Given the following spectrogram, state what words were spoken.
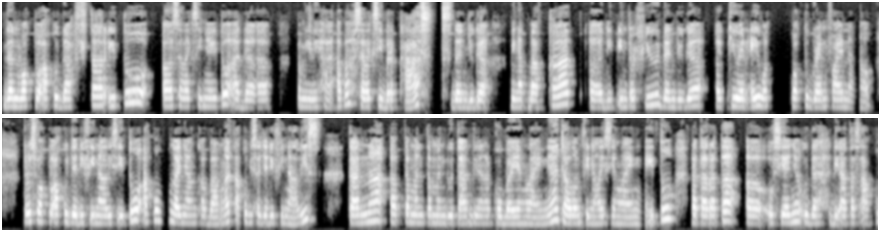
Dan waktu aku daftar itu uh, seleksinya itu ada pemilihan apa seleksi berkas dan juga minat bakat uh, deep interview dan juga uh, Q&A waktu grand final. Terus waktu aku jadi finalis itu, aku nggak nyangka banget aku bisa jadi finalis karena uh, teman-teman duta anti narkoba yang lainnya, calon finalis yang lainnya itu rata-rata uh, usianya udah di atas aku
